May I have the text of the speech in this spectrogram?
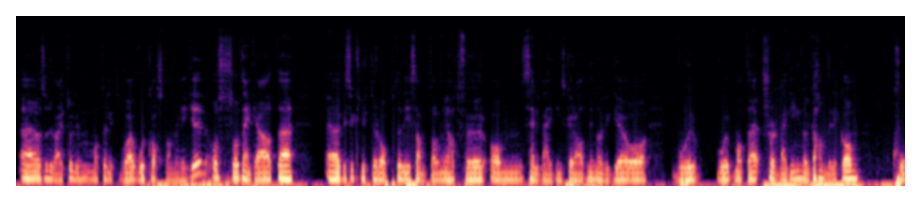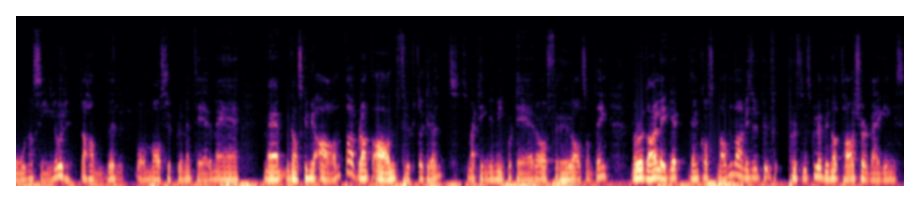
Uh, så du veit jo på måte litt hvor, hvor kostnadene ligger. Og så tenker jeg at uh, hvis vi knytter det opp til de samtalene vi har hatt før om selvbergingsgraden i Norge, og hvor, hvor sjølberging i Norge handler ikke om korn og siloer. Det handler om å supplementere med, med ganske mye annet, da, annet frukt og grønt, som er ting vi må importere, og frø og alt sånne ting. Når du da legger den kostnaden, da, hvis du plutselig skulle begynne å ta sjølbergings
